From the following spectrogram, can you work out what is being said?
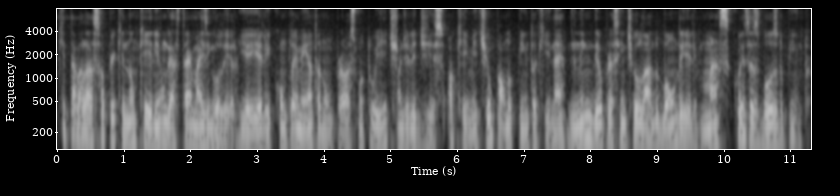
que tava lá só porque não queriam gastar mais em goleiro? E aí ele complementa num próximo tweet, onde ele diz: Ok, meti o pau no Pinto aqui, né? Nem deu para sentir o lado bom dele, mas coisas boas do Pinto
